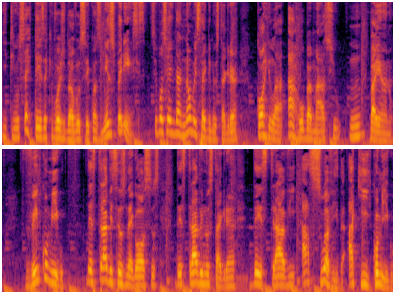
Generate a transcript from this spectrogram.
e tenho certeza que vou ajudar você com as minhas experiências. Se você ainda não me segue no Instagram, corre lá, arroba Márcio1Baiano. Vem comigo. Destrave seus negócios, destrave no Instagram, destrave a sua vida. Aqui comigo.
